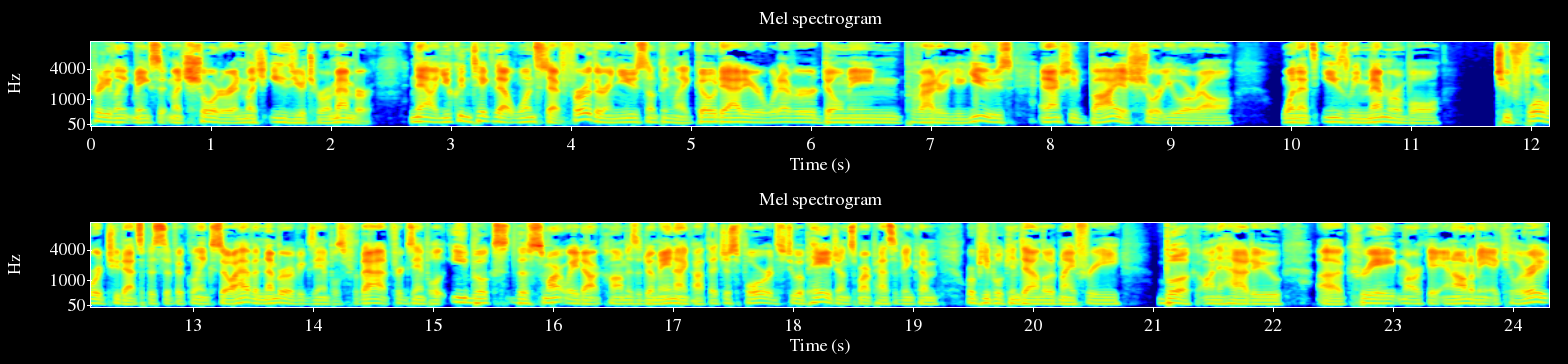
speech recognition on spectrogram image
Pretty Link makes it much shorter and much easier to remember. Now, you can take that one step further and use something like GoDaddy or whatever domain provider you use and actually buy a short URL one that's easily memorable to forward to that specific link. So I have a number of examples for that. For example, ebooksthesmartway.com is a domain I got that just forwards to a page on Smart Passive Income where people can download my free book on how to uh, create, market, and automate a killer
